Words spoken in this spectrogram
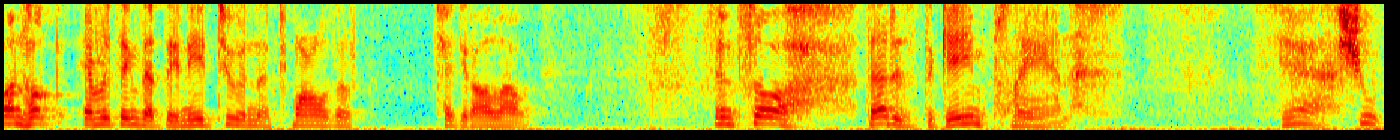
unhook everything that they need to, and then tomorrow they'll take it all out. And so that is the game plan. Yeah, shoot.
